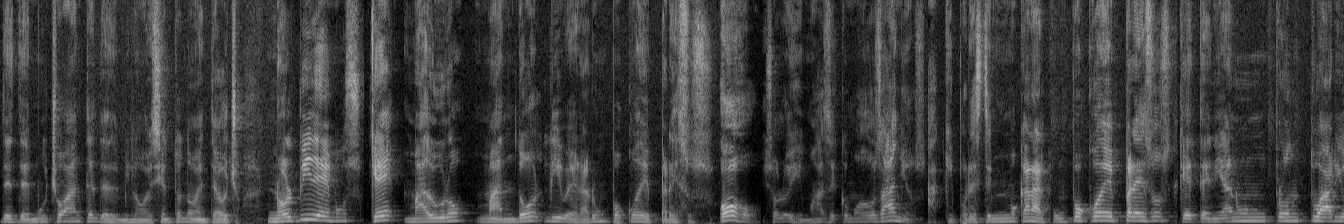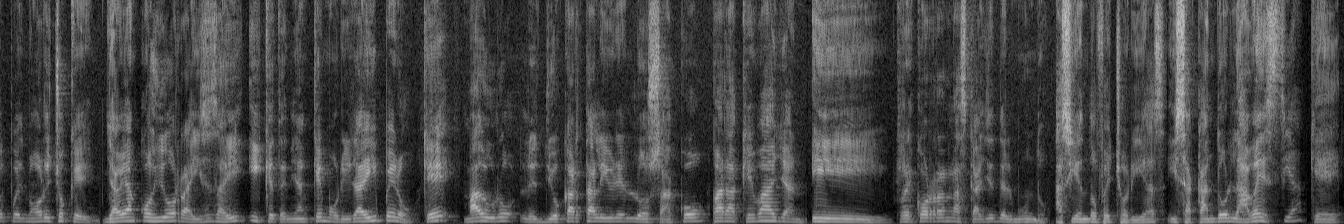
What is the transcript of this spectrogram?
desde mucho antes, desde 1998. No olvidemos que Maduro mandó liberar un poco de presos. Ojo, eso lo dijimos hace como dos años, aquí por este mismo canal. Un poco de presos que tenían un prontuario, pues mejor dicho, que ya habían cogido raíces ahí y que tenían que morir ahí, pero que Maduro les dio carta libre los sacó para que vayan y recorran las calles del mundo haciendo fechorías y sacando la bestia que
